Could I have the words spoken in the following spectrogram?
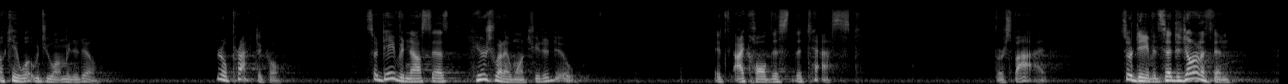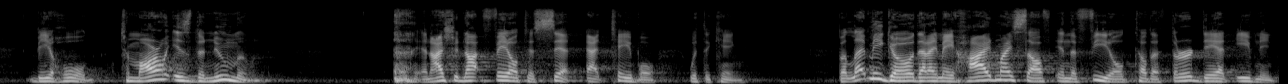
okay, what would you want me to do? Real practical. So David now says, here's what I want you to do. It's, I call this the test. Verse 5. So David said to Jonathan, Behold, tomorrow is the new moon, and I should not fail to sit at table with the king. But let me go that I may hide myself in the field till the third day at evening.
